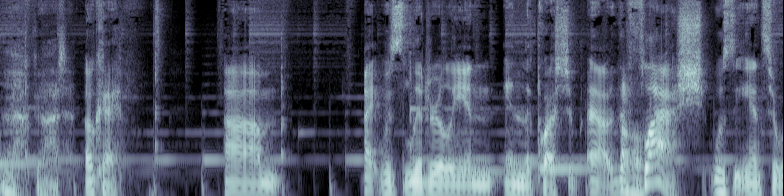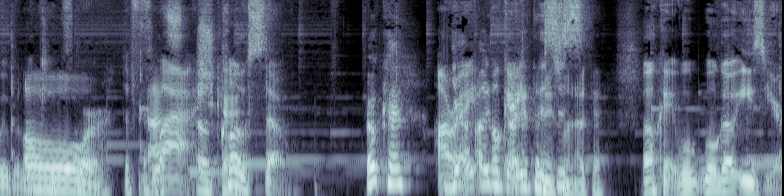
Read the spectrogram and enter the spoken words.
Oh, God. Okay. Um, it was literally in in the question. Uh, the oh. Flash was the answer we were looking oh, for. The Flash, okay. close though. Okay. All right. Yeah, okay. This is, okay. Okay. We'll we'll go easier.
